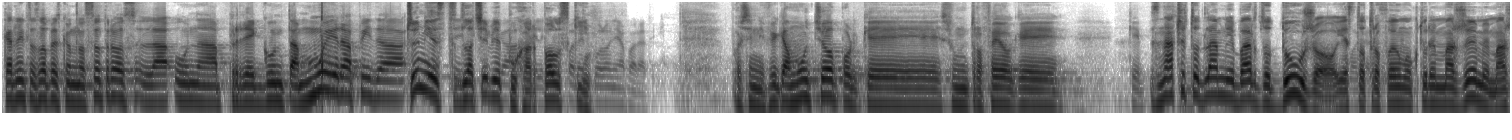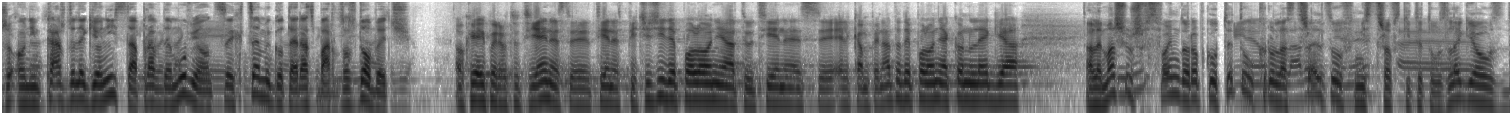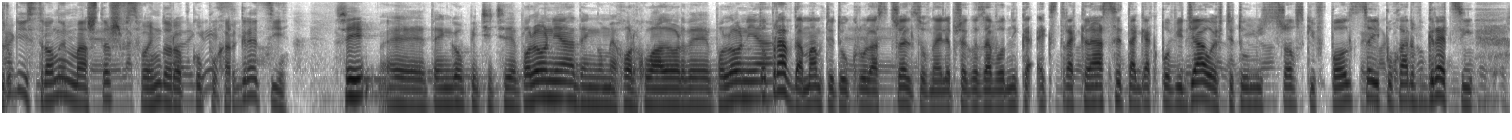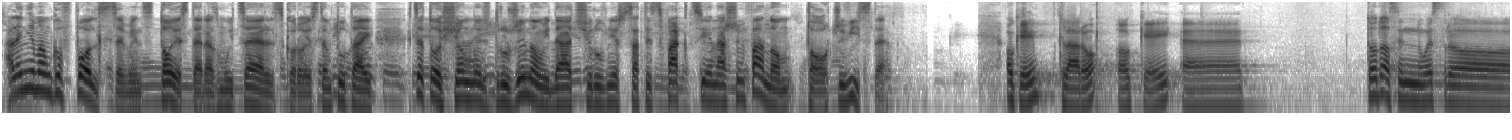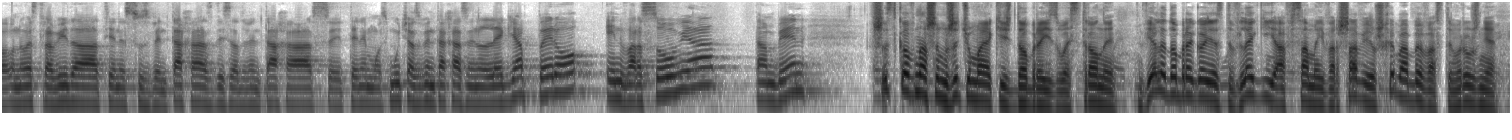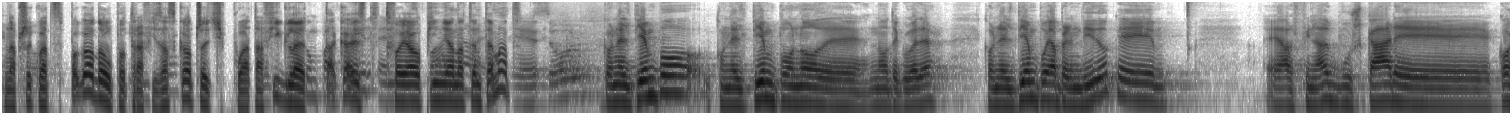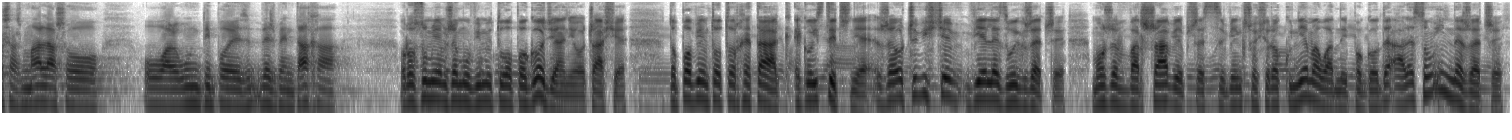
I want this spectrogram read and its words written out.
Carlitos López con nosotros. La una pregunta muy rápida. Czym jest dla Ciebie Puchar Polski? Pues significa mucho porque es un trofeo que, Znaczy to dla mnie bardzo dużo. Jest to trofeum, o którym marzymy. Marzy o nim każdy legionista. Prawdę mówiąc, chcemy go teraz bardzo zdobyć. Ok, pero tú tienes, eh, tienes Pichichi de Polonia, tú tienes eh, el Campeonato de Polonia con Legia. Ale masz już w swoim dorobku tytuł Króla Strzelców, mistrzowski tytuł z Legią. Z drugiej strony masz też w swoim dorobku Puchar Grecji. sí, tengo Pichichi de Polonia, tengo mejor jugador de Polonia. To prawda, mam tytuł Króla Strzelców, najlepszego zawodnika ekstraklasy, tak jak powiedziałeś, tytuł mistrzowski w Polsce i puchar w Grecji, ale nie mam go w Polsce, więc to jest teraz mój cel, skoro jestem tutaj. Chcę to osiągnąć z drużyną i dać również satysfakcję naszym fanom, to oczywiste. Ok, claro, ok. Eh, todas en nuestro, nuestra vida tienen sus ventajas, desventajas. Eh, tenemos muchas ventajas en Legia, pero en Varsovia también Wszystko w naszym życiu ma jakieś dobre i złe strony. Wiele dobrego jest w Legii, a w samej Warszawie już chyba bywa z tym różnie. Na przykład z pogodą potrafi zaskoczyć, płata figle. Taka jest Twoja opinia na ten temat? Con el tiempo, con el tiempo no de, no de weather, con el tiempo he aprendido que eh, al final buscar eh, cosas malas o, o algún tipo de desventaja Rozumiem, że mówimy tu o pogodzie, a nie o czasie. To powiem to trochę tak, egoistycznie, że oczywiście wiele złych rzeczy. Może w Warszawie przez większość roku nie ma ładnej pogody, ale są inne rzeczy.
